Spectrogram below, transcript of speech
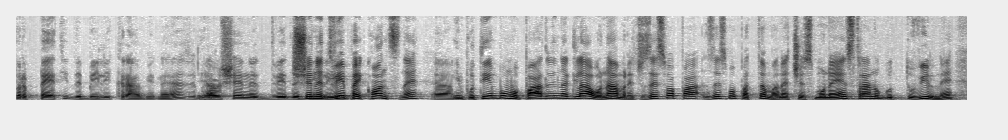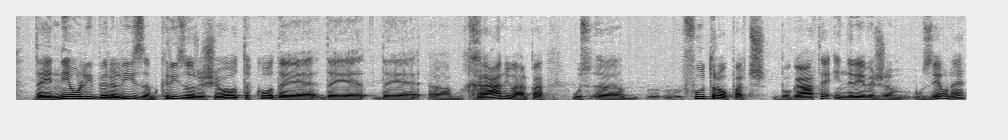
pri peti debeli kravi, ne? Se pravi, ja. še ne dve debeli. Še ne dve, pa je konc, ne? Ja. In potem bomo padli na glavo. Namreč, zdaj smo pa, zdaj smo pa tam, ne? če smo na eni strani ugotovili, ne, da je neoliberalizem krizo reševal tako, da je, da je, da je um, hranil ali pa uh, futral pač bogate in revežem vzel. Ne?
